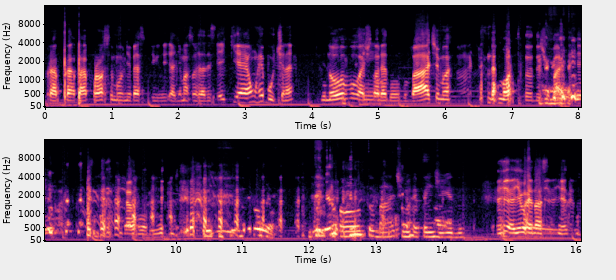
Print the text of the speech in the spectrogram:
para o próximo universo de animações da DC, que é um reboot, né? De novo, a história do, do, Batman, da morte dos pais. o primeiro ponto, Batman arrependido. E aí o renascimento.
